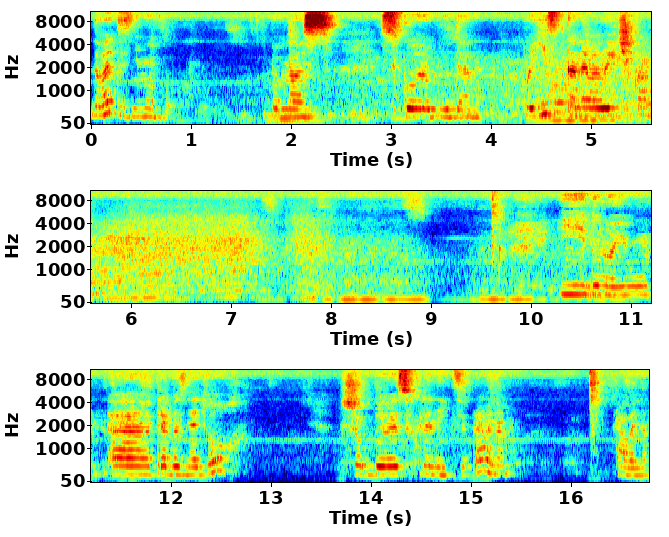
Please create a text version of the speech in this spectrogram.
Давайте знімемо влог. Бо в нас скоро буде поїздка невеличка. І думаю, е, треба зняти влог, щоб сохранити це, правильно? Правильно.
